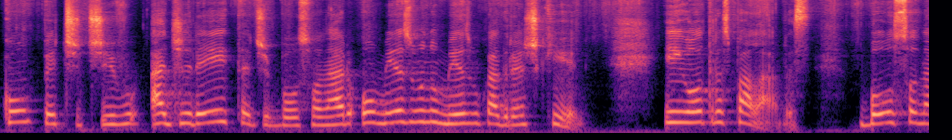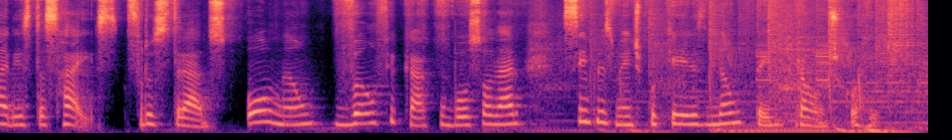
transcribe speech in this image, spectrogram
competitivo à direita de Bolsonaro ou mesmo no mesmo quadrante que ele. Em outras palavras, bolsonaristas raiz, frustrados ou não, vão ficar com Bolsonaro simplesmente porque eles não têm para onde correr.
